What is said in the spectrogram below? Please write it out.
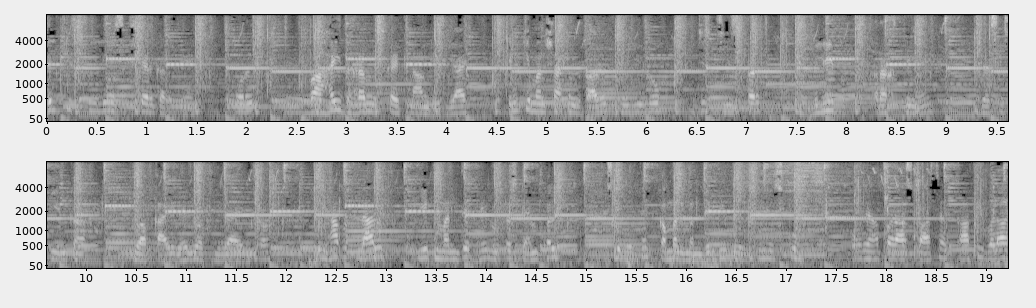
दिल की फीलिंग्स शेयर करते हैं। और बाही धर्म इसका एक नाम दे दिया है। इनकी मंशा के मुताबिक जो ये लोग जिस चीज़ पर बिलीव रखते हैं, जैसे कि इनका जो अकायद है, जो अकीदा है इनका तो यहाँ पर फ़िलहाल एक मंदिर है लोटस टेंपल इसको बोलते हैं कमल मंदिर भी बोलते हैं इसको। और यहाँ पर आसपास में काफ़ी बड़ा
